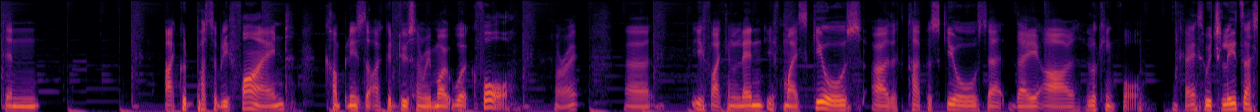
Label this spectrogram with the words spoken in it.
then i could possibly find companies that i could do some remote work for all right? Uh, if i can lend if my skills are the type of skills that they are looking for okay? So which leads us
